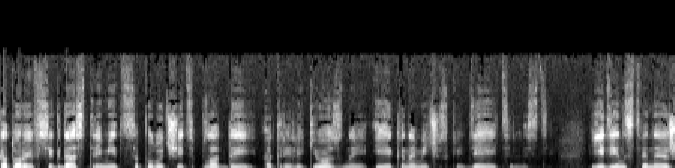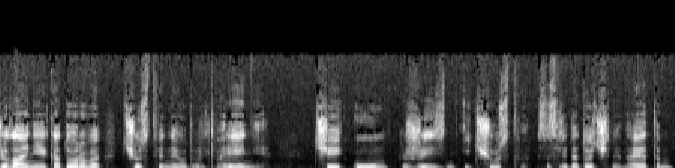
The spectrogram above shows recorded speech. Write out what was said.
который всегда стремится получить плоды от религиозной и экономической деятельности, единственное желание которого – чувственное удовлетворение, чей ум, жизнь и чувства сосредоточены на этом,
